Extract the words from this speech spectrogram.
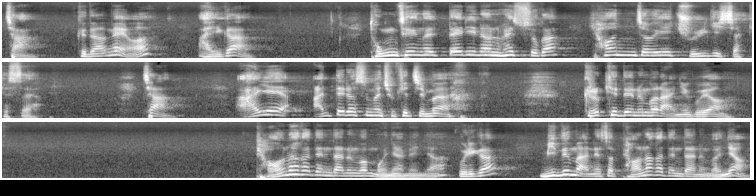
자, 그 다음에요. 아이가 동생을 때리는 횟수가 현저히 줄기 시작했어요. 자, 아예 안 때렸으면 좋겠지만, 그렇게 되는 건 아니고요. 변화가 된다는 건 뭐냐면요. 우리가 믿음 안에서 변화가 된다는 건요.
